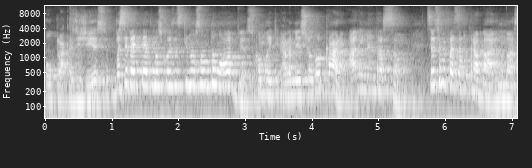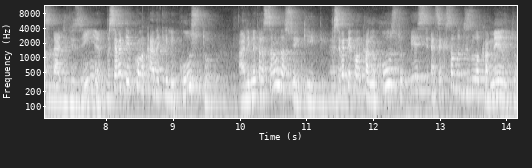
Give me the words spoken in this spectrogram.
ou placas de gesso, você vai ter algumas coisas que não são tão óbvias, como ela mencionou, cara, alimentação. Se você vai fazer um trabalho numa cidade vizinha, você vai ter que colocar naquele custo a alimentação da sua equipe. Você vai ter que colocar no custo esse, essa questão do deslocamento.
